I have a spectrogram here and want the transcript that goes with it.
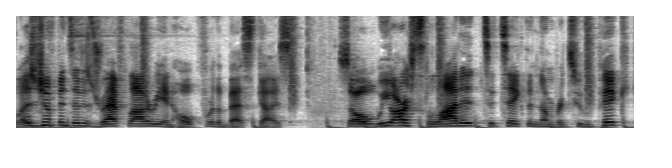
Let's jump into this draft lottery and hope for the best, guys. So, we are slotted to take the number two pick.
